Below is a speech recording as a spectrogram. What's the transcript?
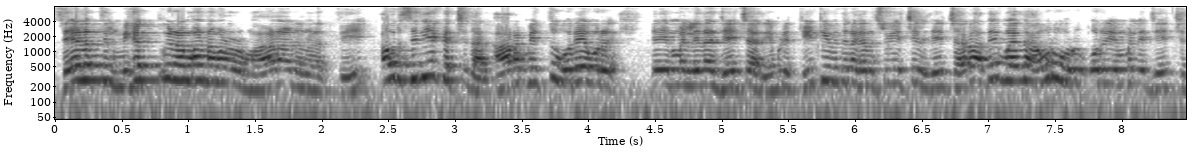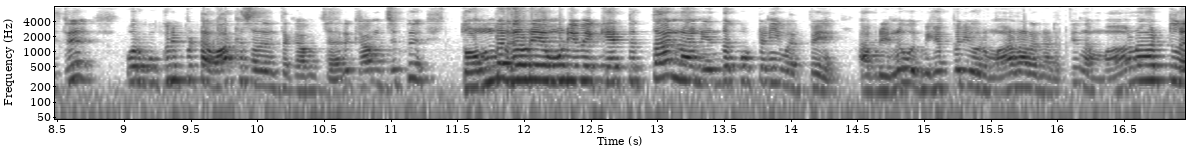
சேலத்தில் மிகப்பிரமான ஒரு மாநாடு நடத்தி அவர் சிறிய கட்சி தான் ஆரம்பித்து ஒரே ஒரு எம்எல்ஏ தான் ஜெயிச்சார். எப்படி டிடி விதிநகர் சுயேட்சையில் ஜெயிச்சாரோ அதே மாதிரி தான் அவரும் ஒரு ஒரு எம்எல்ஏ ஜெயிச்சுட்டு ஒரு குறிப்பிட்ட வாக்கு சதவீதத்தை காமிச்சாரு. காமிச்சிட்டு தொண்டர்களுடைய முடிவை கேட்டுத்தான் நான் எந்த கூட்டணியும் வைப்பேன் அப்படின்னு ஒரு மிகப்பெரிய ஒரு மாநாடு நடத்தி இந்த மாநாட்டுல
